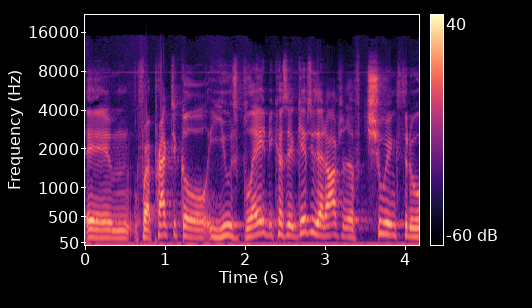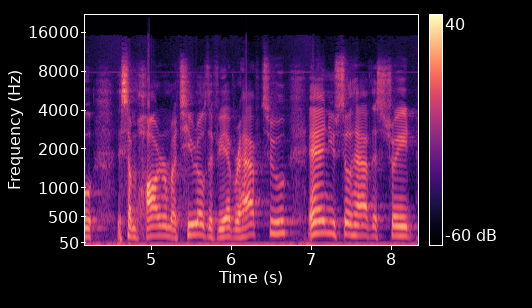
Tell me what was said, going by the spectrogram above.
um, for a practical use blade because it gives you that option of chewing through some harder materials if you ever have to and you still have the straight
